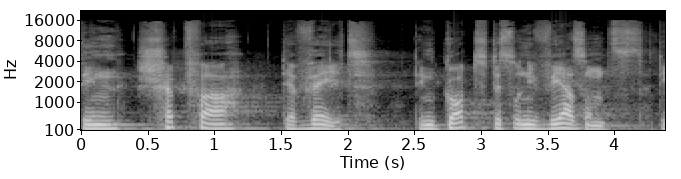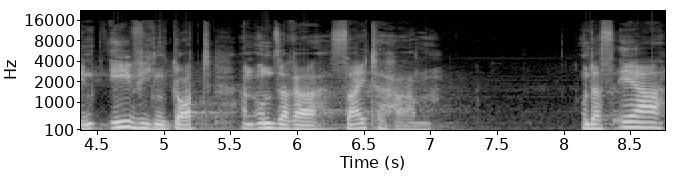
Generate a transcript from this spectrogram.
den Schöpfer der Welt, den Gott des Universums, den ewigen Gott an unserer Seite haben? Und dass er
